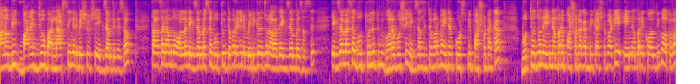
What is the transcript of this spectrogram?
মানবিক, বাণিজ্য বা নার্সিংয়ের বেশি বেশি এক্সাম দিতে চাও তারা চাইলে আমাদের অনলাইন এক্সাম ব্যাসে ভর্তি হতে পারে। এখানে মেডিকেলের জন্য আলাদা এক্সাম ব্যাস আছে। এক্সাম ব্যাসে ভর্তি হলে তুমি ঘরে বসে এক্সাম দিতে পারবা। এটার কোর্স ফি পাঁচশো টাকা। ভর্তি হওয়ার জন্য এই নাম্বারে পাঁচশো টাকা বিকাশে পাঠিয়ে এই নাম্বারে কল দিবা অথবা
